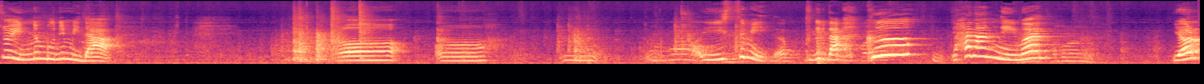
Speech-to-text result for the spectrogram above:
수 있는 분입니다. 어, 어, 음, 어, 있습니다. 그 하나님은 여러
